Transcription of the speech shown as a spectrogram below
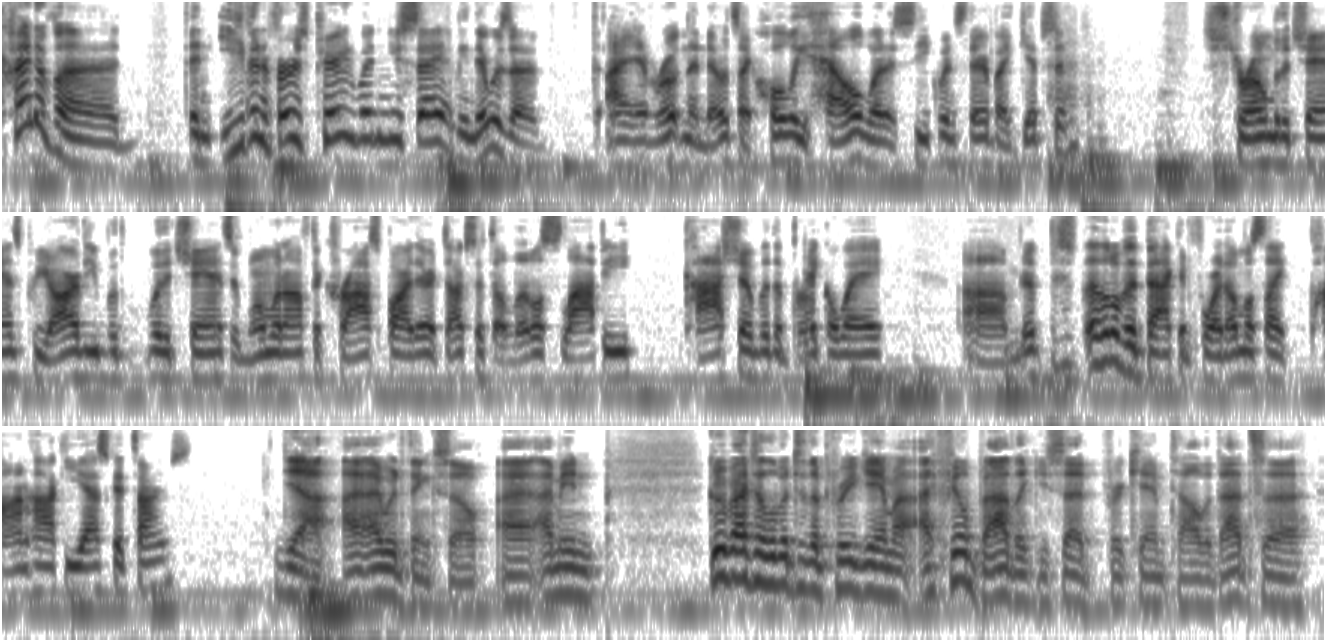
Kind of a an even first period, wouldn't you say? I mean, there was a I wrote in the notes like, "Holy hell, what a sequence there by Gibson." Strome with a chance, Puljujarvi with, with a chance, and one went off the crossbar there. Ducks looked a little sloppy. Kase with a breakaway. Um, just a little bit back and forth, almost like pond hockey esque at times. Yeah, I, I, would think so. I, I mean, going back to a little bit to the pregame, I, I feel bad, like you said, for Cam Talbot. That's a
